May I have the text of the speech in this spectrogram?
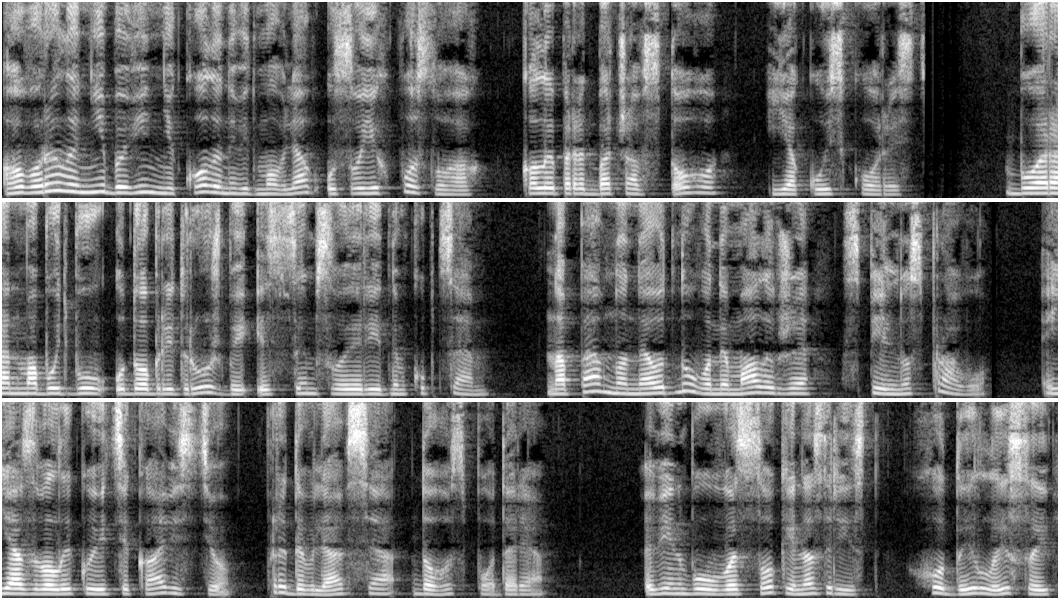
Говорили, ніби він ніколи не відмовляв у своїх послугах, коли передбачав з того якусь користь. Буарен, мабуть, був у добрій дружбі із цим своєрідним купцем. Напевно, не одну вони мали вже спільну справу. Я з великою цікавістю придивлявся до господаря. Він був високий на зріст, худий, лисий,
